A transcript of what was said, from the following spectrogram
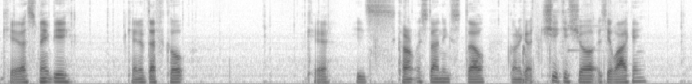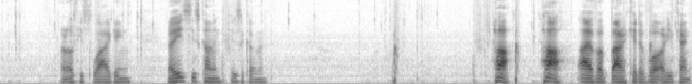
Okay, this might be kind of difficult. Okay, he's currently standing still. Gonna get a cheeky shot. Is he lagging? I don't know if he's lagging. No, he's he's coming. He's coming. Ha! Ha! I have a barricade of water. You can't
